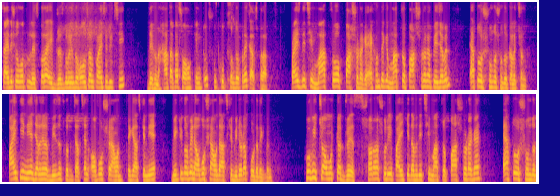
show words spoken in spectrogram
সাইডে শুধুমাত্র লেস করা, এই ড্রেসগুলো কিন্তু হোলসেল প্রাইসে দিচ্ছি। দেখুন, হাতাটা সহ কিন্তু খুব সুন্দর করে কাজ করা। প্রাইস দিচ্ছি মাত্র পাঁচশো টাকা। এখন থেকে মাত্র পাঁচশো টাকা পেয়ে যাবেন এত সুন্দর সুন্দর কালেকশন পাইকি নিয়ে যারা যারা বিজনেস করতে চাচ্ছেন, অবশ্যই আমাদের থেকে আজকে নিয়ে বিক্রি করবেন। অবশ্যই আমাদের আজকে ভিডিওটা পড়ে দেখবেন। খুবই চমৎকার ড্রেস সরাসরি পাইকি দামে দিচ্ছি মাত্র পাঁচশো টাকায়। এত সুন্দর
